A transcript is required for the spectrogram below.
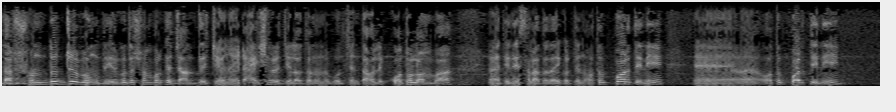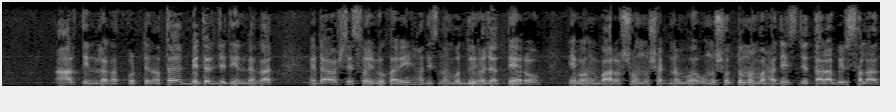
তার সৌন্দর্য এবং দীর্ঘতা সম্পর্কে জানতে চেয়ে না। এটা রাদিয়াল্লাহু তাআলা বলছেন, তাহলে কত লম্বা? তিনি সালাত আদায় করতেন। অতঃপর তিনি অতঃপর তিনি আর তিন রাকাত পড়তেন। অর্থাৎ বেতের যে তিন রাকাত এটা হচ্ছে সহি বুখারী, হাদিস নম্বর দুই হাজার তেরো এবং বারোশো উনষাট নম্বর, উনসত্তর নম্বর হাদিস যে তারাবির সালাদ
